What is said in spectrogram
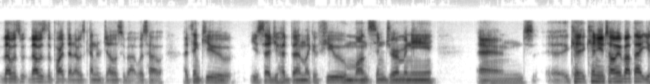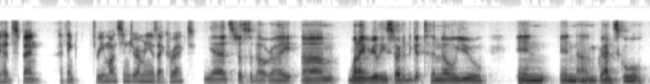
that was that was the part that I was kind of jealous about was how I think you you said you had been like a few months in Germany, and uh, can can you tell me about that? You had spent I think three months in Germany. Is that correct? Yeah, it's just about right. Um, when I really started to get to know you in in um, grad school,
